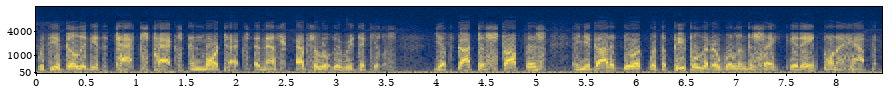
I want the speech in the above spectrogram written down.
with the ability to tax, tax, and more tax, and that's absolutely ridiculous. You've got to stop this, and you got to do it with the people that are willing to say it ain't going to happen.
